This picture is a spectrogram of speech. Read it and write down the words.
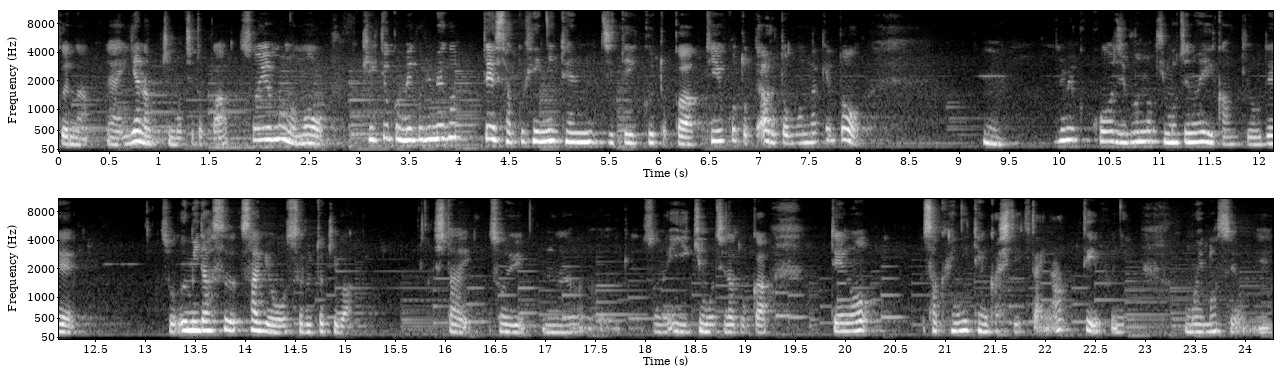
クな嫌な気持ちとかそういうものも結局巡り巡って作品に転じていくとかっていうことってあると思うんだけどうん、なるべくこう自分の気持ちのいい環境でそう生み出す作業をする時はしたい。そういう、うん、そのいい気持ちだとかっていうのを作品に転化していきたいなっていうふうに思いますよね。うん、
